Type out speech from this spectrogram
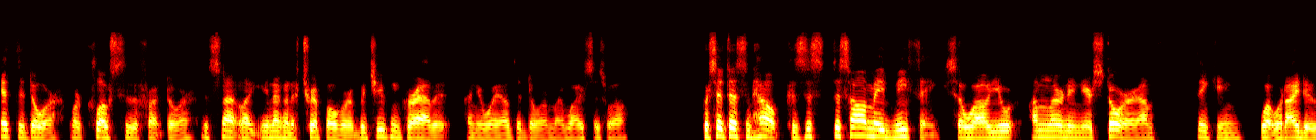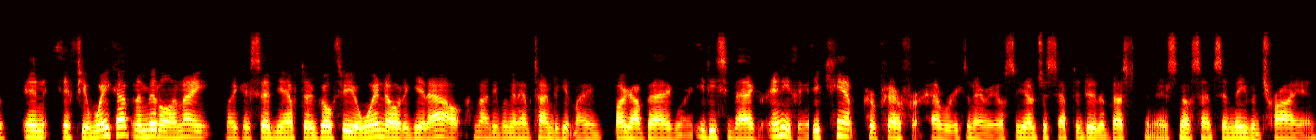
at the door or close to the front door. It's not like you're not going to trip over it, but you can grab it on your way out the door. My wife's as well. Of course, it doesn't help because this this all made me think. So while you, I'm learning your story, I'm thinking, what would I do? And if you wake up in the middle of the night, like I said, you have to go through your window to get out. I'm not even going to have time to get my bug out bag, my EDC bag, or anything. You can't prepare for every scenario. So you just have to do the best. And there's no sense in even trying.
